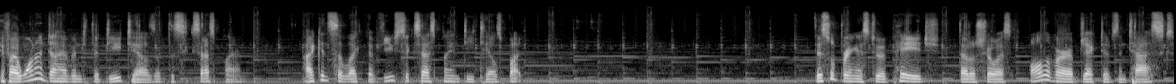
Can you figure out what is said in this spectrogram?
If I want to dive into the details of the success plan, I can select the View Success Plan Details button. This will bring us to a page that'll show us all of our objectives and tasks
